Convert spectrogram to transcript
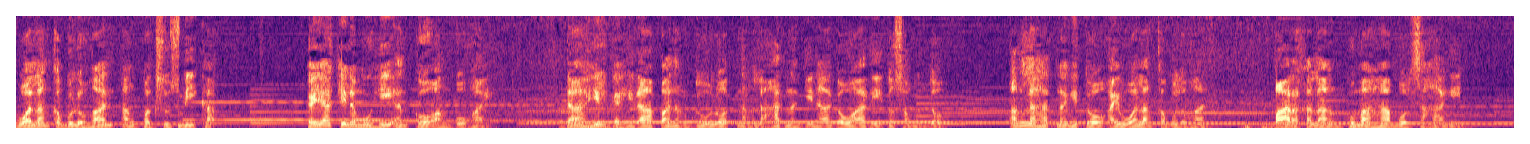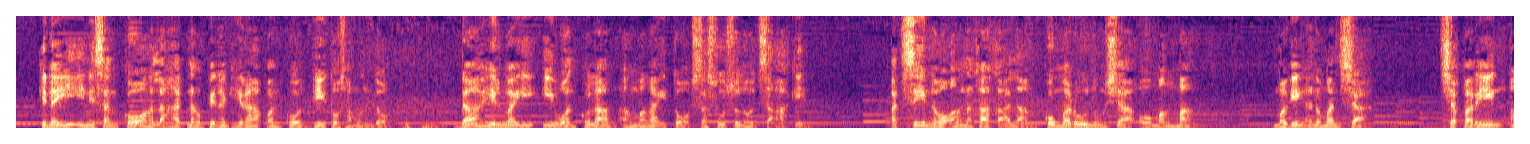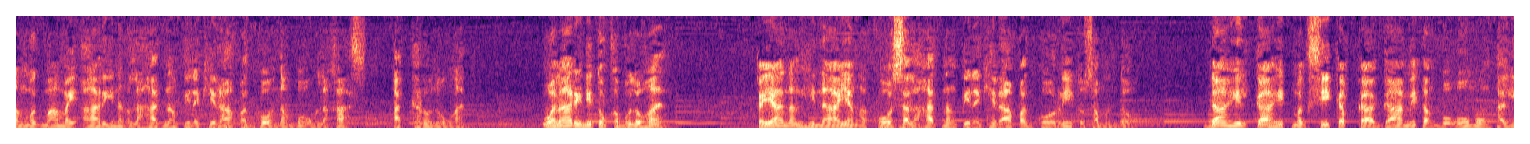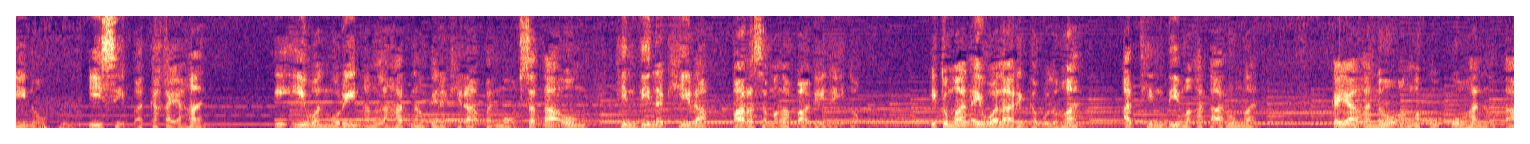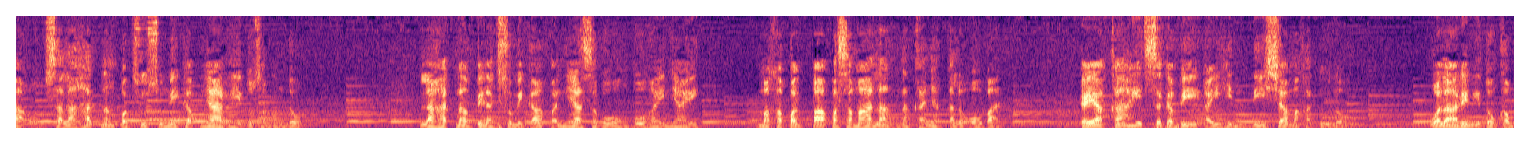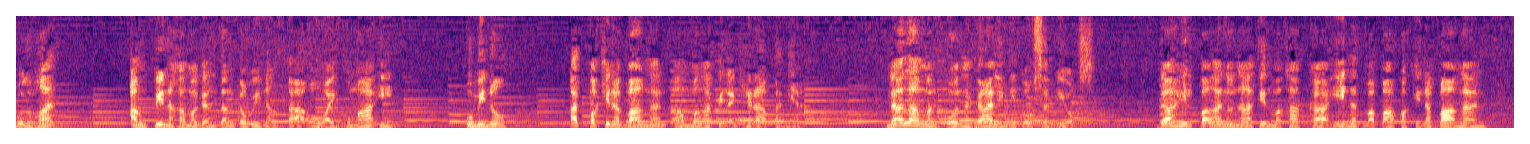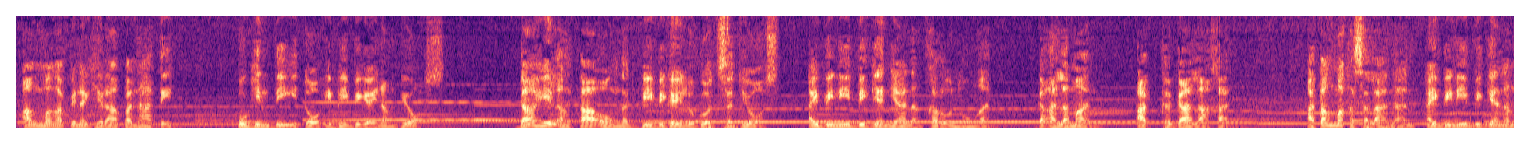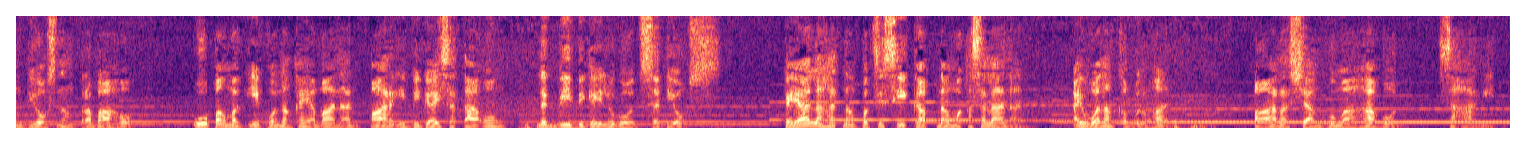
Walang kabuluhan ang pagsusumikap. Kaya kinamuhian ko ang buhay. Dahil kahirapan ang dulot ng lahat ng ginagawa rito sa mundo. Ang lahat ng ito ay walang kabuluhan. Para ka lang humahabol sa hangin. Kinaiinisan ko ang lahat ng pinaghirapan ko dito sa mundo. Dahil maiiwan ko lang ang mga ito sa susunod sa akin. At sino ang nakakaalam kung marunong siya o mangmang? Maging anuman siya, siya pa rin ang magmamay-ari ng lahat ng pinaghirapan ko ng buong lakas at karunungan. Wala rin itong kabuluhan. Kaya nang hinayang ako sa lahat ng pinaghirapan ko rito sa mundo. Dahil kahit magsikap ka gamit ang buo mong talino, isip at kakayahan, iiwan mo rin ang lahat ng pinaghirapan mo sa taong hindi naghirap para sa mga bagay na ito. Ito man ay wala ring kabuluhan at hindi makatarungan. Kaya ano ang makukuha ng tao sa lahat ng pagsusumikap niya rito sa mundo? Lahat ng pinagsumikapan niya sa buong buhay niya ay makapagpapasama lang ng kanyang kalooban. Kaya kahit sa gabi ay hindi siya makatulog. Wala rin itong kabuluhan. Ang pinakamagandang gawin ng tao ay kumain, uminom, at pakinabangan ang mga pinaghirapan niya. Nalaman ko na galing ito sa Diyos. Dahil paano natin makakain at mapapakinabangan ang mga pinaghirapan natin kung hindi ito ibibigay ng Diyos. Dahil ang taong nagbibigay lugod sa Diyos ay binibigyan niya ng karunungan, kaalaman, at kagalakan. At ang makasalanan ay binibigyan ng Diyos ng trabaho upang mag-ipon ng kayamanan para ibigay sa taong nagbibigay lugod sa Diyos. Kaya lahat ng pagsisikap ng makasalanan ay walang kabuluhan para siyang humahabol sa hangin.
